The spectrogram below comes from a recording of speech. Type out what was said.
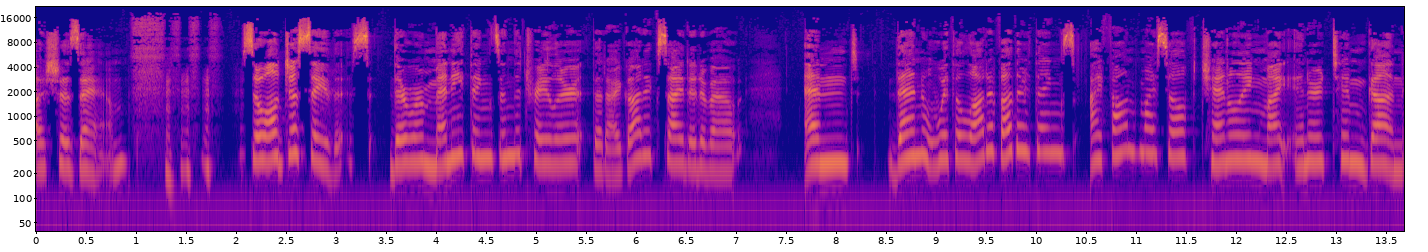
a Shazam. so I'll just say this there were many things in the trailer that I got excited about, and then with a lot of other things, I found myself channeling my inner Tim Gunn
